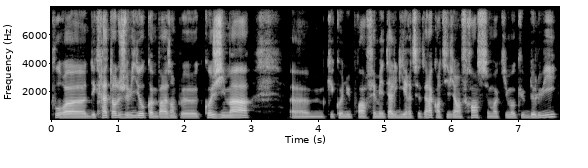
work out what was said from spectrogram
pour, heu, des créateurs de jeux vidéo comme, par exemple, heu, Kojima, hem, qui est connu pour avoir fait Metal Gear et cetera. Quand il vient en France, c'est moi qui m'occupe de lui.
